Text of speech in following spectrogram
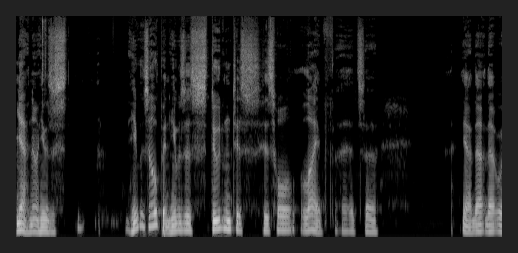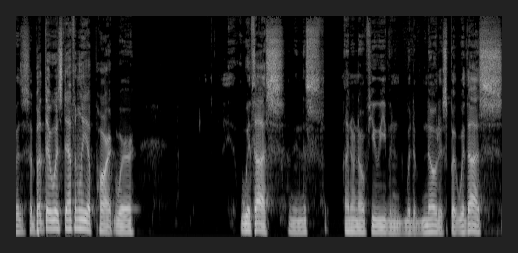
Yeah, no, he was he was open. He was a student his his whole life. It's uh yeah, that that was but there was definitely a part where with us, I mean this I don't know if you even would have noticed, but with us,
